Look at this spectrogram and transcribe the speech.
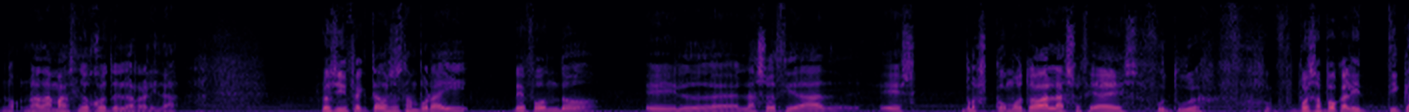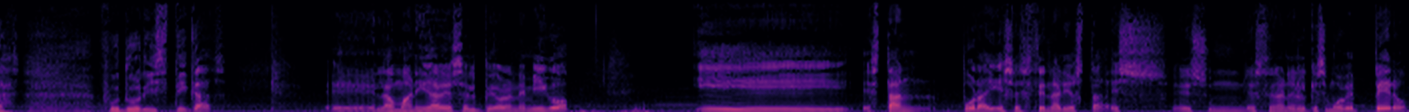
no, nada más lejos de la realidad. Los infectados están por ahí, de fondo, la sociedad es pues como todas las sociedades futur, posapocalípticas, futurísticas, eh, la humanidad es el peor enemigo y están por ahí, ese escenario está, es, es un escenario en el que se mueve, pero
